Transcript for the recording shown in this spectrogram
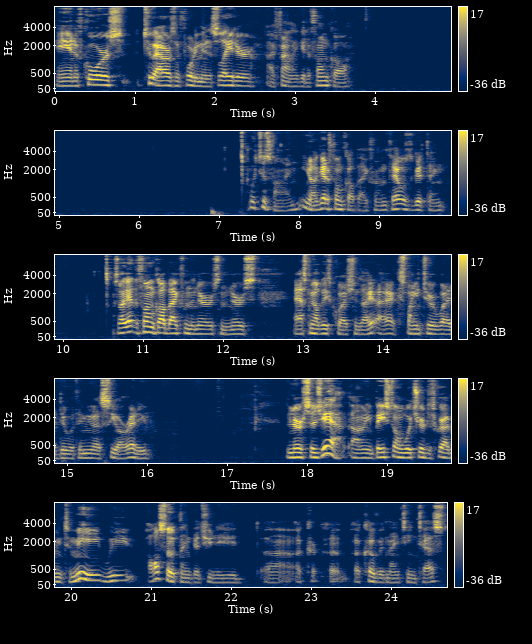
and of course, two hours and forty minutes later, I finally get a phone call, which is fine. You know, I got a phone call back from them. That was a good thing. So I got the phone call back from the nurse, and the nurse asked me all these questions. I, I explained to her what I did with MUSC already. The nurse says, "Yeah, I mean, based on what you're describing to me, we also think that you need uh, a, a COVID nineteen test.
